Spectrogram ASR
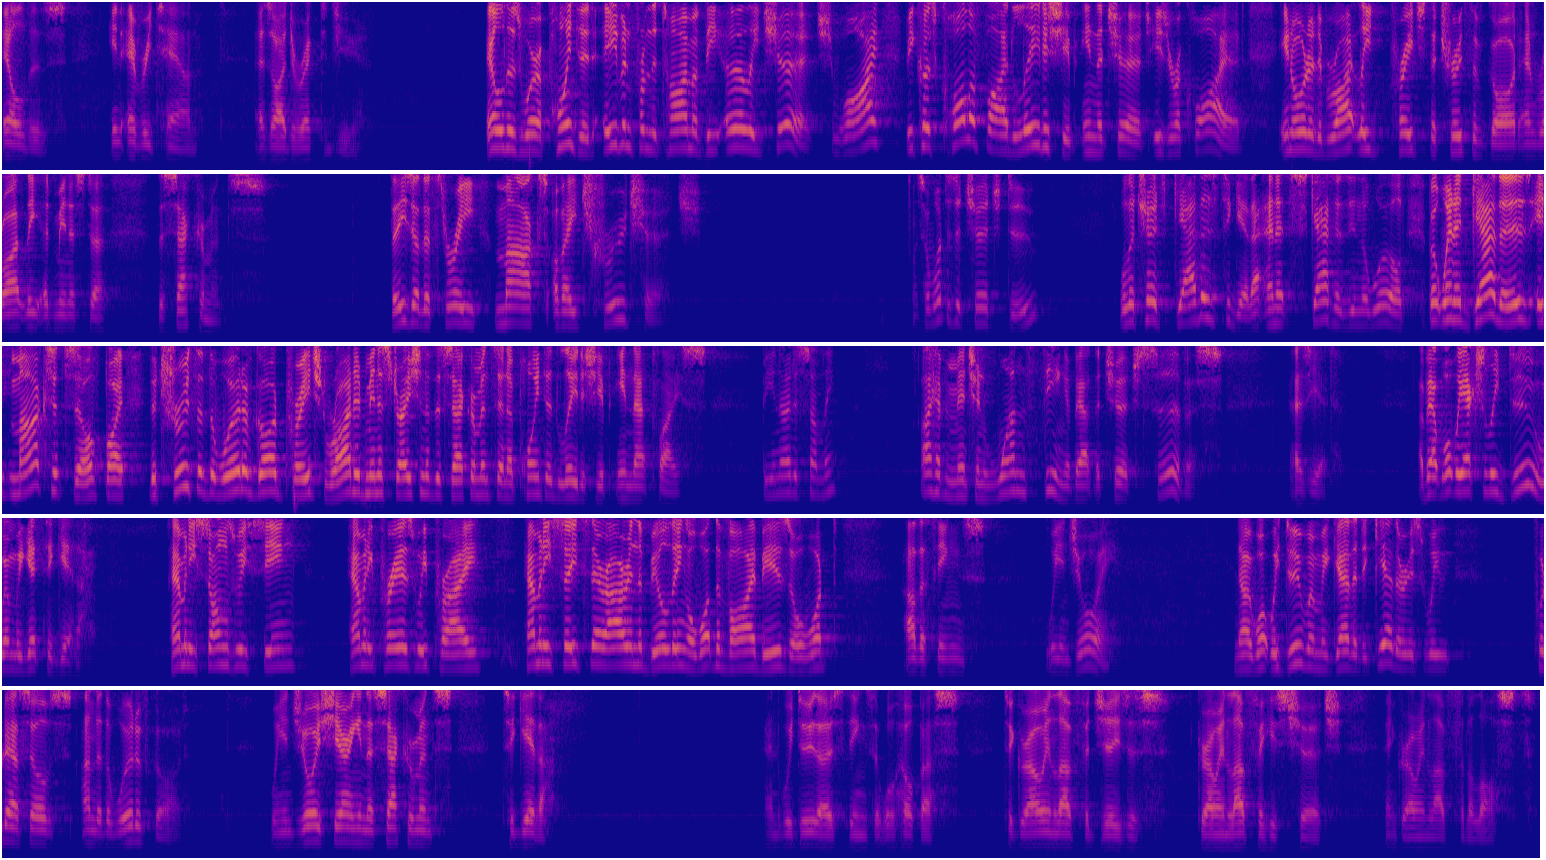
elders in every town as I directed you. Elders were appointed even from the time of the early church. Why? Because qualified leadership in the church is required in order to rightly preach the truth of God and rightly administer the sacraments. These are the three marks of a true church. So, what does a church do? Well, the church gathers together and it scatters in the world. But when it gathers, it marks itself by the truth of the Word of God preached, right administration of the sacraments, and appointed leadership in that place. But you notice something? I haven't mentioned one thing about the church service as yet, about what we actually do when we get together. How many songs we sing, how many prayers we pray, how many seats there are in the building, or what the vibe is, or what other things we enjoy. No, what we do when we gather together is we put ourselves under the Word of God. We enjoy sharing in the sacraments together. And we do those things that will help us to grow in love for Jesus, grow in love for His church, and grow in love for the lost.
